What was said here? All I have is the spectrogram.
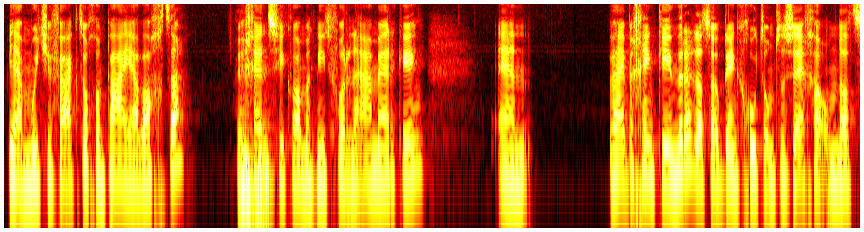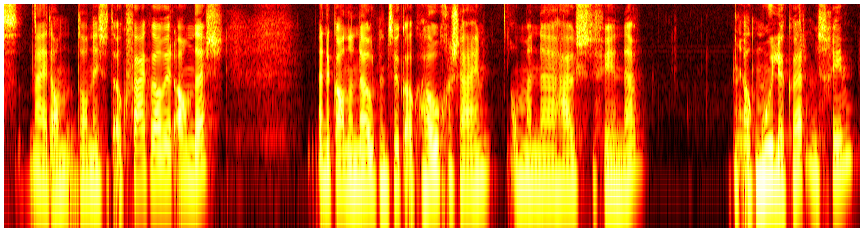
ja, moet je vaak toch een paar jaar wachten. Urgentie -hmm. kwam ik niet voor een aanmerking. En wij hebben geen kinderen. Dat is ook denk ik goed om te zeggen, omdat nou ja, dan, dan is het ook vaak wel weer anders. En dan kan de nood natuurlijk ook hoger zijn om een uh, huis te vinden. Ook moeilijker misschien.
